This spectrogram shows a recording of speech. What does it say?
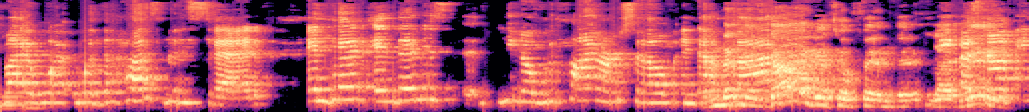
by mm-hmm. what what the husband said. And then, and then is you know we find ourselves in that And then the guy gets offended. Like, because hey, nothing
